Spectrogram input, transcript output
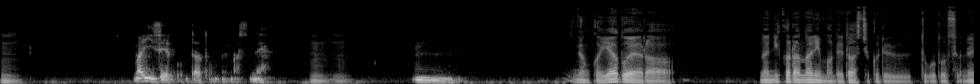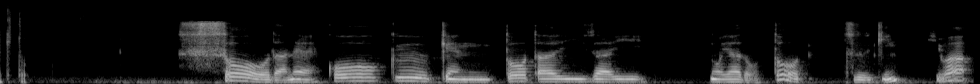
うん。まあいい制度だと思いますね。うんうん。うん。なんか宿やら、何から何まで出してくれるってことですよね、きっと。そうだね。航空券と滞在の宿と通勤費は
